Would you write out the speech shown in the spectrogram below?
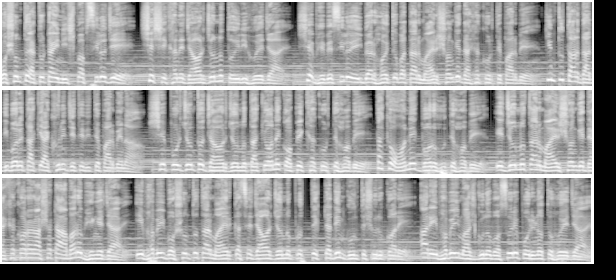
বসন্ত এতটাই নিষ্পাপ ছিল যে সে সেখানে যাওয়ার জন্য তৈরি হয়ে যায়। সে ভেবেছিল এইবার হয়তোবা তার মায়ের সঙ্গে দেখা করতে পারবে। কিন্তু তার দাদি বলে তাকে এখনই যেতে দিতে পারবে না। সে পর্যন্ত যাওয়ার জন্য তাকে অনেক অপেক্ষা করতে হবে। তাকে অনেক বড় হতে হবে। এজন্য তার মায়ের সঙ্গে দেখা করার আশাটা আবারও ভেঙে যায়। এভাবেই বসন্ত তার মায়ের কাছে যাওয়ার জন্য প্রত্যেকটা দিন গুনতে শুরু করে। আর এভাবেই মাসগুলো বছরে পরিণত হয়ে যায়।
